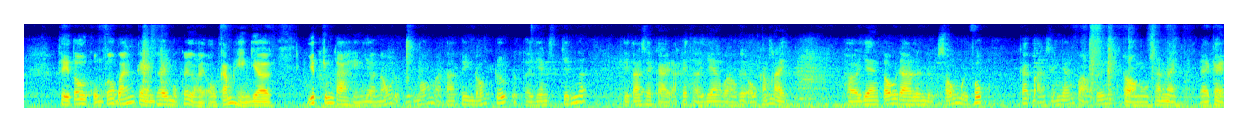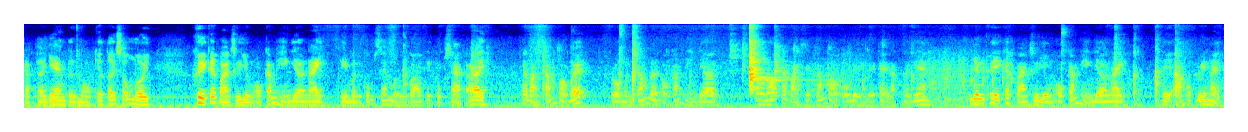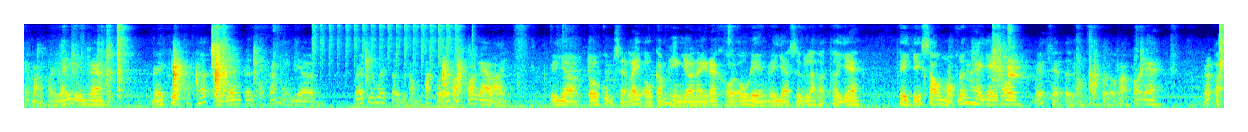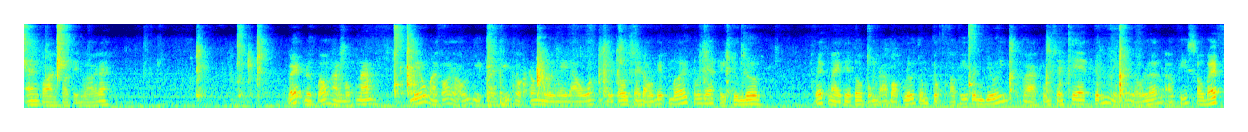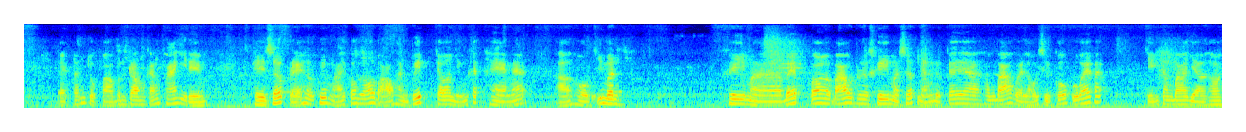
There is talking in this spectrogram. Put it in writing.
Thì tôi cũng có bán kèm thêm một cái loại ổ cắm hẹn giờ giúp chúng ta hẹn giờ nấu được những món mà ta tiên đoán trước được thời gian chính á, thì ta sẽ cài đặt cái thời gian vào cái ổ cắm này. Thời gian tối đa lên được 60 phút các bạn sẽ nhấn vào cái nút tròn màu xanh này để cài đặt thời gian từ 1 cho tới 60 khi các bạn sử dụng ổ cắm hẹn giờ này thì mình cũng sẽ mượn vào cái cục sạc ở đây. Các bạn cắm vào bếp rồi mình cắm lên ổ cắm hiện giờ. Sau đó các bạn sẽ cắm vào ổ điện để cài đặt thời gian. Nhưng khi các bạn sử dụng ổ cắm hiện giờ này, thì ở hộp pin này các bạn phải lấy pin ra. Để khi hết thời gian trên ổ cắm hiện giờ, bếp nó mới tự động tắt lửa và khóa ga lại. Bây giờ tôi cũng sẽ lấy ổ cắm hiện giờ này ra khỏi ổ điện để giả sử là hết thời gian. Thì chỉ sau 1 đến 2 giây thôi, bếp sẽ tự động tắt lửa và khóa ga. Rất là an toàn và tiện lợi đây bếp được bảo hành một năm. Nếu mà có lỗi gì về kỹ thuật trong 10 ngày đầu thì tôi sẽ đổi bếp mới có giá trị tương đương. Bếp này thì tôi cũng đã bọc lưới chống trục ở phía bên dưới và cũng sẽ che kín những cái lỗ lớn ở phía sau bếp để tránh chuột vào bên trong cắn phá dây điện. Thì shop rẻ hơn khuyến mãi có gói bảo hành VIP cho những khách hàng á, ở Hồ Chí Minh. Khi mà bếp có báo khi mà shop nhận được cái à, thông báo về lỗi sự cố của bếp á, chỉ trong 3 giờ thôi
